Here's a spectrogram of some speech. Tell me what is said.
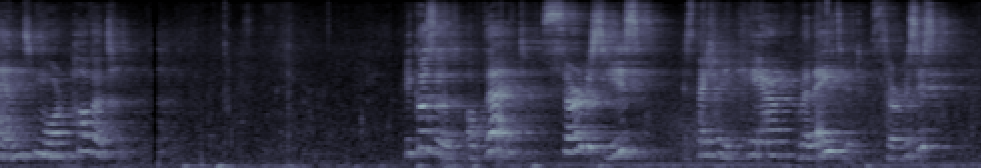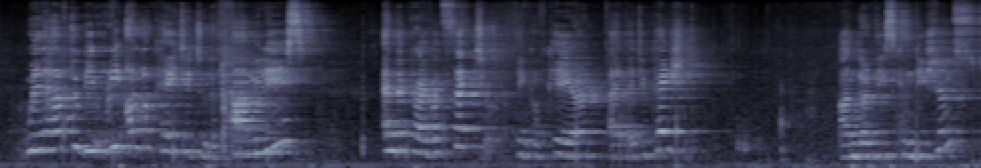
and more poverty. Because of, of that, services, especially care-related services, will have to be reallocated to the families and the private sector. Think of care and education. Under these conditions,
